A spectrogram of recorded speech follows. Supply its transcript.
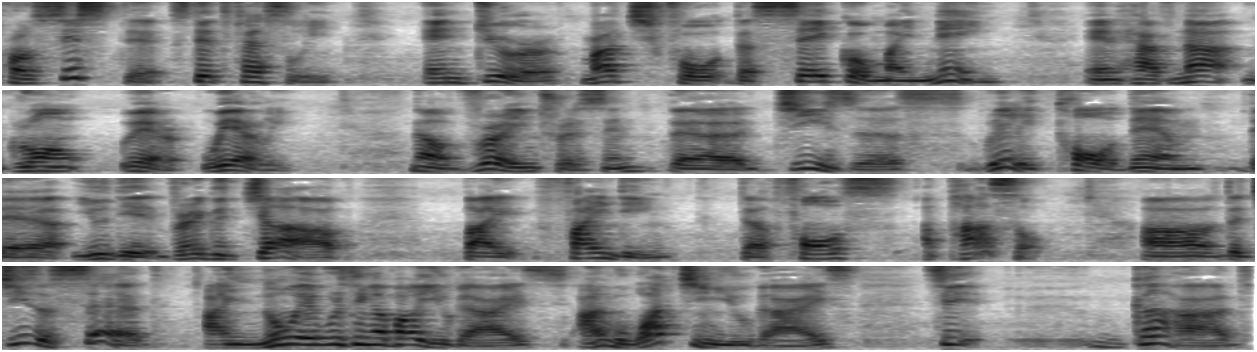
persisted steadfastly endure much for the sake of my name and have not grown weary. Now, very interesting. The Jesus really told them that you did a very good job by finding the false apostle. Uh, the Jesus said, "I know everything about you guys. I'm watching you guys." See, God,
